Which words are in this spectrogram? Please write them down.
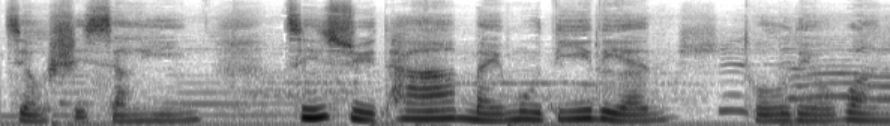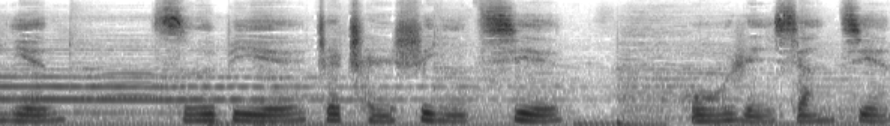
旧时相迎，请许他眉目低敛，徒留妄念，辞别这尘世一切，无人相见。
